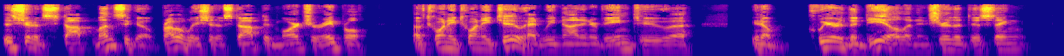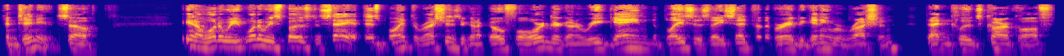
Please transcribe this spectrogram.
This should have stopped months ago, probably should have stopped in March or April of 2022 had we not intervened to, uh, you know, queer the deal and ensure that this thing continued. So, you know, what are we what are we supposed to say at this point? The Russians are going to go forward. They're going to regain the places they said from the very beginning were Russian. That includes Kharkov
